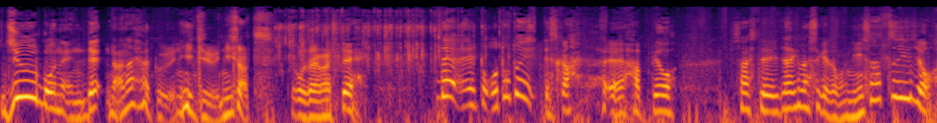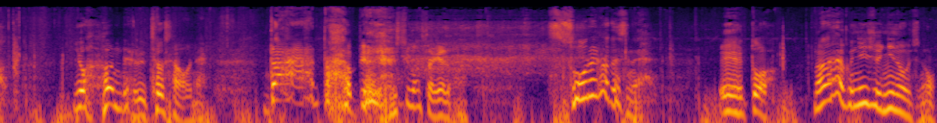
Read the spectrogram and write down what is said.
15年で722冊でございまして。で、えっ、ー、と、おとといですか、えー、発表させていただきましたけども、2冊以上読んでる著者をね、ダーッと発表しましたけど、それがですね、えっ、ー、と、722のうちの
